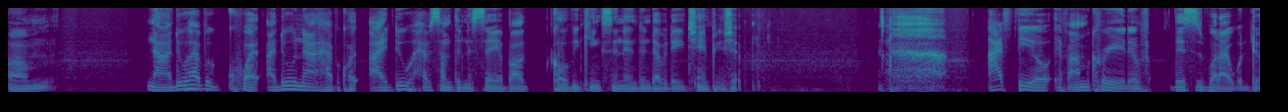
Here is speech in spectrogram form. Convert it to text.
Um, now I do have a que- I do not have a que- I do have something to say about Kofi Kingston and the WWE Championship. I feel if I'm creative, this is what I would do.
